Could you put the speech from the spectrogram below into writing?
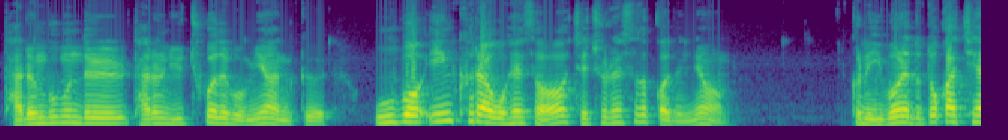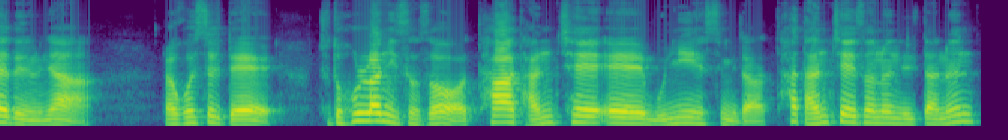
다른 부분들, 다른 유튜버들 보면 그 우버 잉크라고 해서 제출했었거든요. 그럼 이번에도 똑같이 해야 되느냐? 라고 했을 때 저도 혼란이 있어서 타 단체에 문의했습니다. 타 단체에서는 일단은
